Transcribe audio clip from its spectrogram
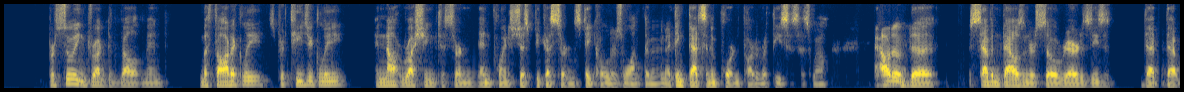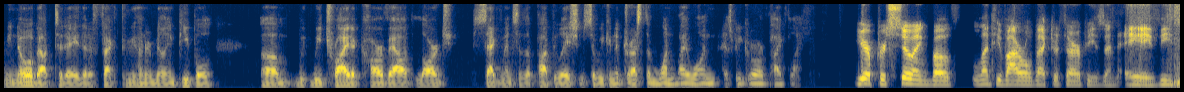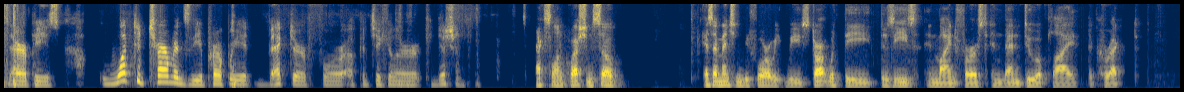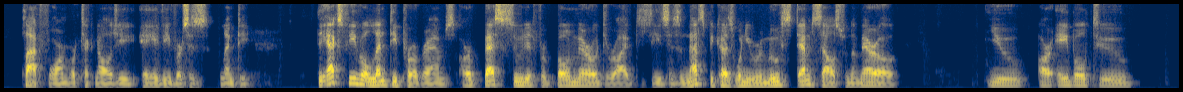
pursuing drug development methodically, strategically, and not rushing to certain endpoints just because certain stakeholders want them. And I think that's an important part of our thesis as well. Out of the 7,000 or so rare diseases that, that we know about today that affect 300 million people, um, we, we try to carve out large segments of the population so we can address them one by one as we grow our pipeline. You're pursuing both lentiviral vector therapies and AAV therapies what determines the appropriate vector for a particular condition? Excellent question. So, as I mentioned before, we, we start with the disease in mind first and then do apply the correct platform or technology, AAV versus Lenti. The ex vivo Lenti programs are best suited for bone marrow derived diseases. And that's because when you remove stem cells from the marrow, you are able to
